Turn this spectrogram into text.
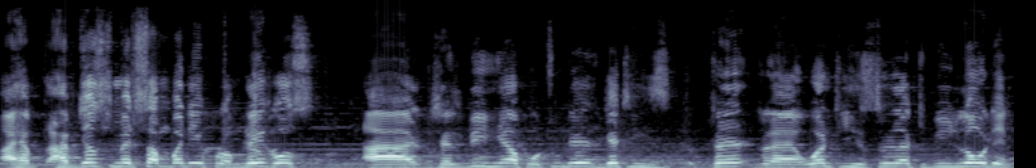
I have, I have just met somebody from Lagos. Uh, has been here for two days getting his uh, wanting his trailer to be loaded.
